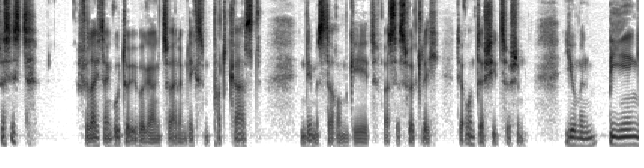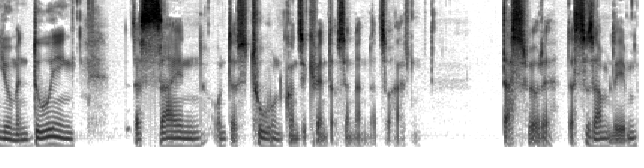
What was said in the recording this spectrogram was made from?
Das ist vielleicht ein guter Übergang zu einem nächsten Podcast, in dem es darum geht, was ist wirklich der Unterschied zwischen Human Being, Human Doing, das Sein und das Tun konsequent auseinanderzuhalten das würde das Zusammenleben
